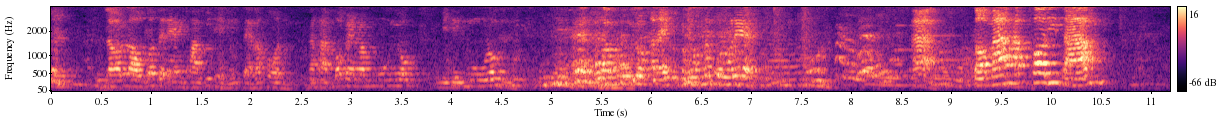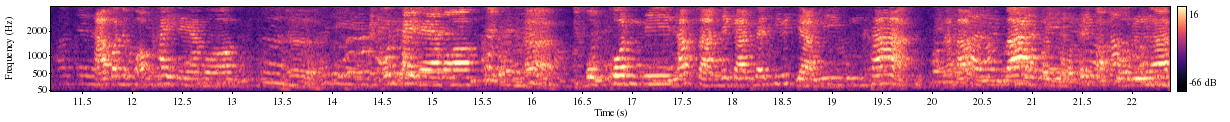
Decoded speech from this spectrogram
คือเราเราก็แสดงความคิดเห็นของแต่ละคนนะครับเพราะเป็นว่ามูยกมีถึงมูลงเรามูยกอะไรมูยกน้ำมูเนี่ยอ่าต่อมาครับข้อที่สามถามว่าเจะของไข่แนบอเออเป็นคนไข่แนบอเออ บุคคลมีทักษะในการใช้ชีวิตอย่างมีคุณค่านะครับสร้างประโยชน์ให้กับตัวเรือน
